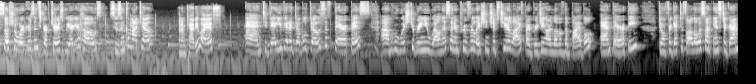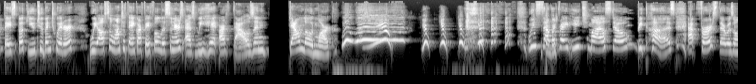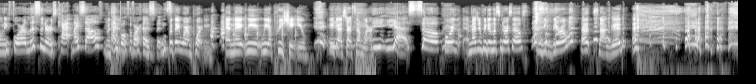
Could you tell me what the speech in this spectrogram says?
to Social Workers and Scriptures. We are your hosts, Susan Camacho. And I'm Kat Elias. And today you get a double dose of therapists um, who wish to bring you wellness and improve relationships to your life by bridging our love of the Bible and therapy. Don't forget to follow us on Instagram, Facebook, YouTube, and Twitter. We also want to thank our faithful listeners as we hit our thousand download mark. Woo woo! You, you, you, you. we celebrate each milestone because at first there was only four listeners kat myself Listen, and both of our husbands. But they were important and they we we appreciate you. You gotta start somewhere. Yes so four imagine if we didn't listen to ourselves it would be zero. That's not good.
